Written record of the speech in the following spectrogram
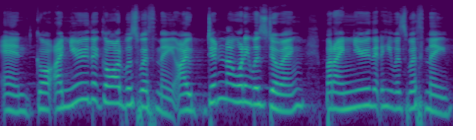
and God, I knew that God was with me. I didn't know what He was doing, but I knew that He was with me.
